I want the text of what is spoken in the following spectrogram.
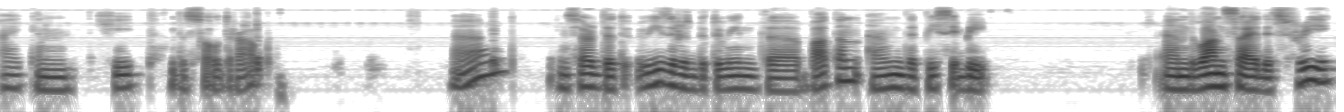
I can heat the solder up and insert the tweezers between the button and the PCB. And one side is free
